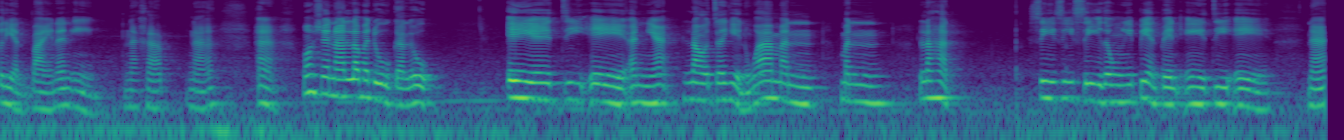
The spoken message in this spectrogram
เปลี่ยนไปนั่นเองนะครับนะอะเพราะฉะนั้นเรามาดูกันลูก AGA อันเนี้ยเราจะเห็นว่ามันมัน รหัส CCC ตรงนี้เปลี่ยนเป็น AGA นะ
